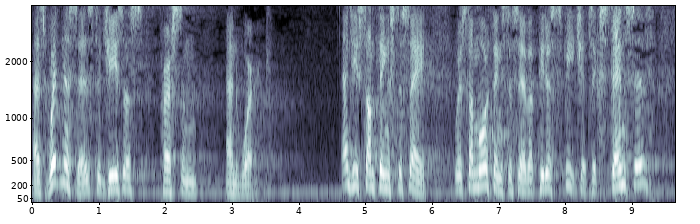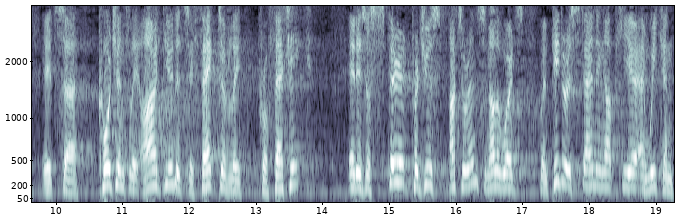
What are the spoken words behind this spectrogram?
as witnesses to Jesus' person and work. And he's some things to say. We have some more things to say about Peter's speech. It's extensive, it's uh, cogently argued, it's effectively prophetic. It is a spirit produced utterance. In other words, when Peter is standing up here and we can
